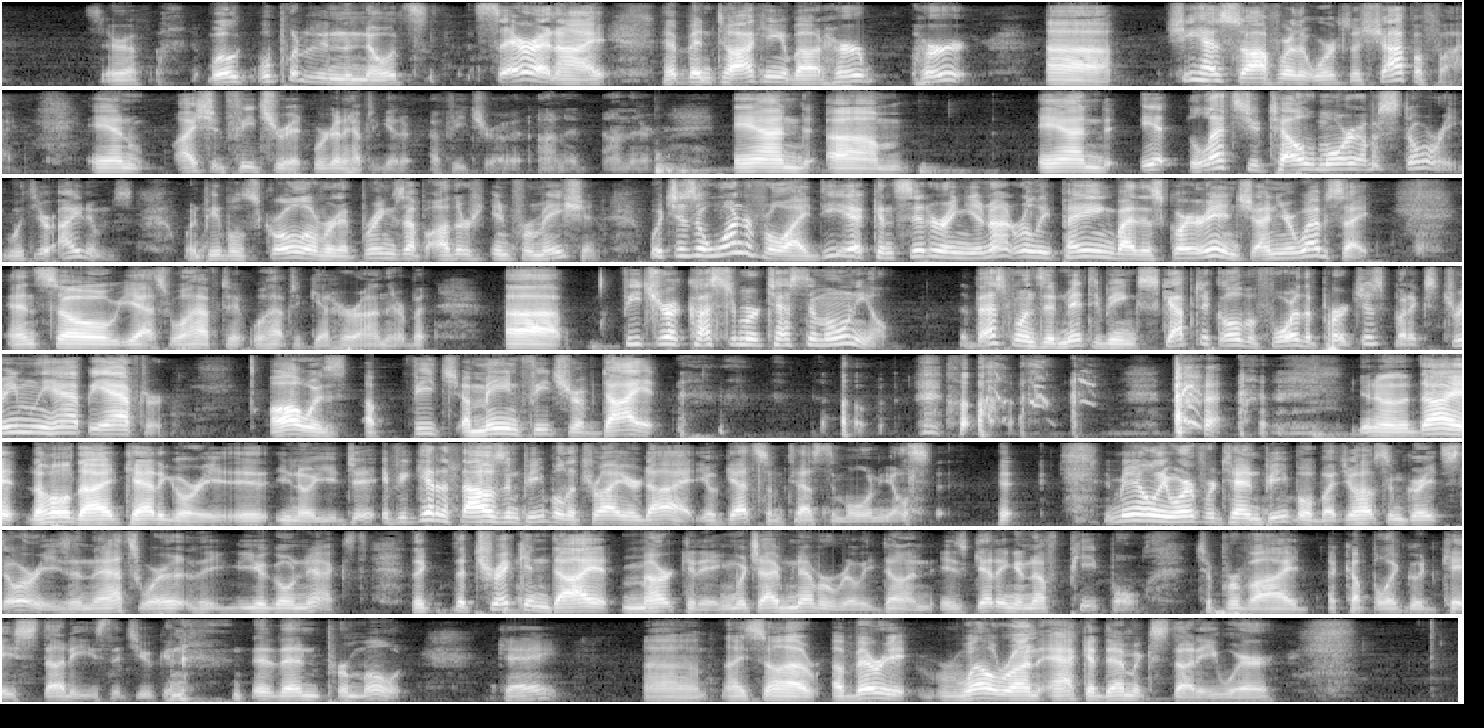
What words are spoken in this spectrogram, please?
Sarah, we'll we'll put it in the notes. Sarah and I have been talking about her her. Uh, she has software that works with Shopify, and I should feature it. We're gonna have to get a, feature of it on it on there, and um, and it lets you tell more of a story with your items. When people scroll over it, it brings up other information, which is a wonderful idea considering you're not really paying by the square inch on your website. And so, yes, we'll have to we'll have to get her on there. But uh, feature a customer testimonial. The best ones admit to being skeptical before the purchase, but extremely happy after. Always a feature, a main feature of diet. you know the diet the whole diet category is, you know you if you get a thousand people to try your diet you'll get some testimonials. It may only work for 10 people but you'll have some great stories and that's where the, you go next. The the trick in diet marketing which I've never really done is getting enough people to provide a couple of good case studies that you can then promote okay? Uh, I saw a, a very well run academic study where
